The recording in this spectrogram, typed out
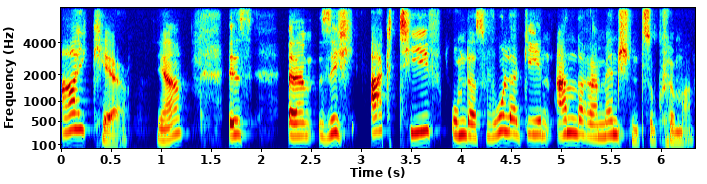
Eye Care, ja, ist ähm, sich aktiv um das Wohlergehen anderer Menschen zu kümmern.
